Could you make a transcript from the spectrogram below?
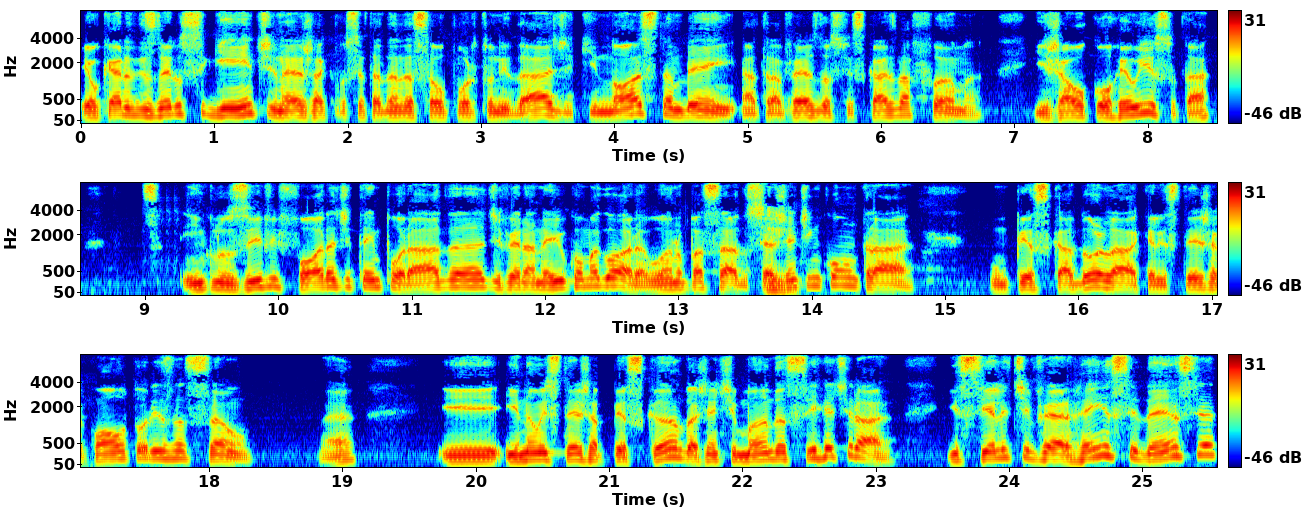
eu quero dizer o seguinte, né, já que você está dando essa oportunidade, que nós também, através dos fiscais da fama, e já ocorreu isso, tá? inclusive fora de temporada de veraneio como agora, o ano passado. Se Sim. a gente encontrar um pescador lá que ele esteja com autorização, né, e, e não esteja pescando, a gente manda se retirar. E se ele tiver reincidência,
